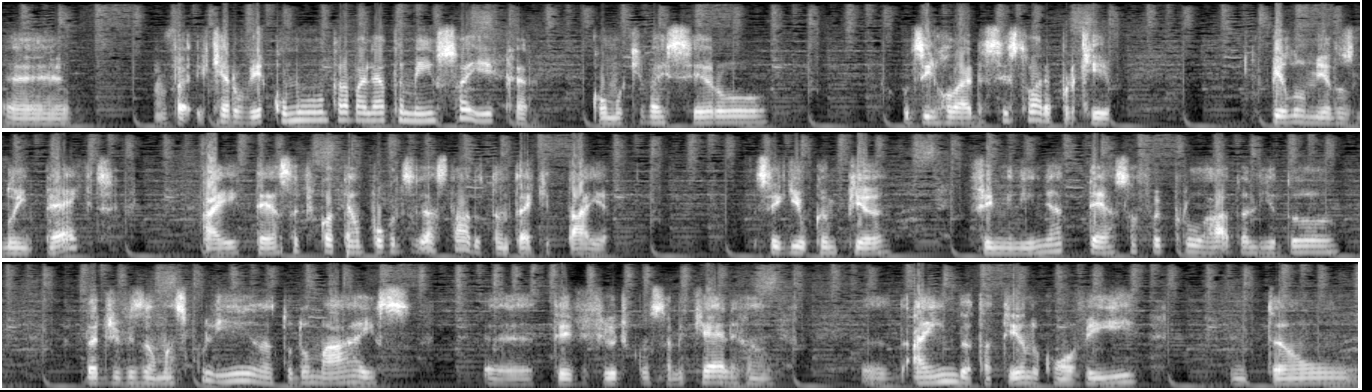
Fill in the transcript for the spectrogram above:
É, quero ver como vão trabalhar também isso aí, cara como que vai ser o, o desenrolar dessa história, porque pelo menos no Impact, Taya e Tessa ficou até um pouco desgastado, tanto é que Taya seguiu campeã feminina e a Tessa foi pro lado ali do da divisão masculina, tudo mais. É, teve field com Sammy Callahan, é, ainda tá tendo com o OVI. Então,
